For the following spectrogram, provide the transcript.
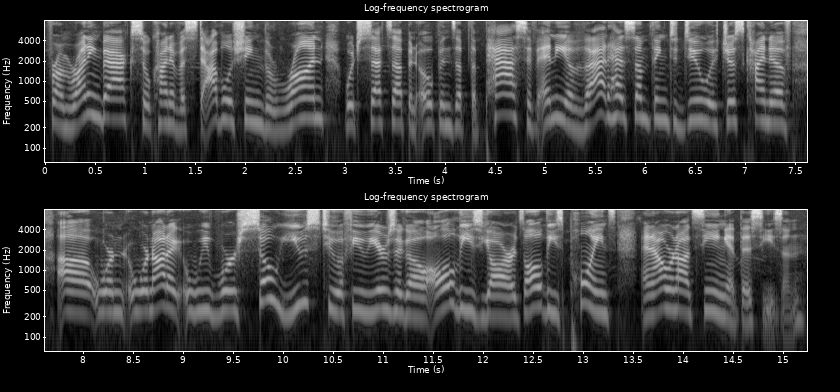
from running backs so kind of establishing the run which sets up and opens up the pass. If any of that has something to do with just kind of uh, we're we're not a, we were so used to a few years ago all these yards all these points and now we're not seeing it this season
